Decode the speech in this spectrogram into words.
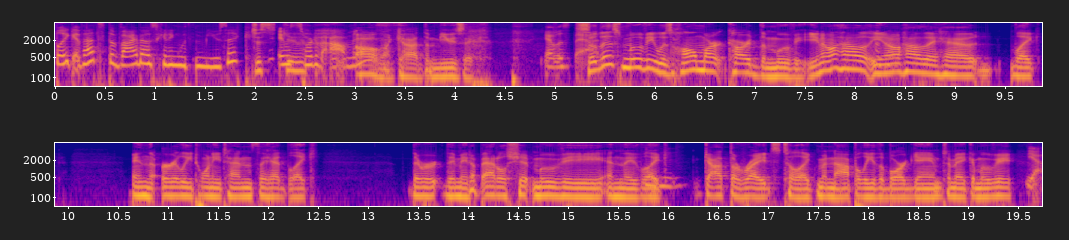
Like that's the vibe I was getting with the music. Just it was sort of ominous. Oh my god, the music. It was bad. So this movie was Hallmark Card the movie. You know how you know how they had like in the early 2010s they had like they were they made a battleship movie and they like Mm-hmm. got the rights to like Monopoly the board game to make a movie. yeah.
